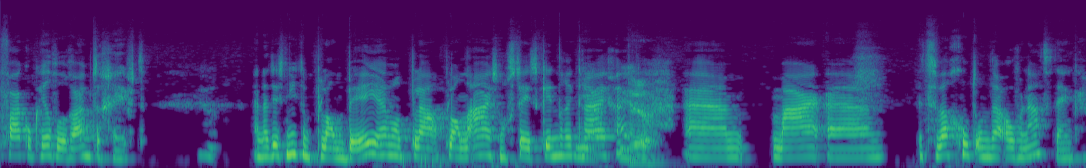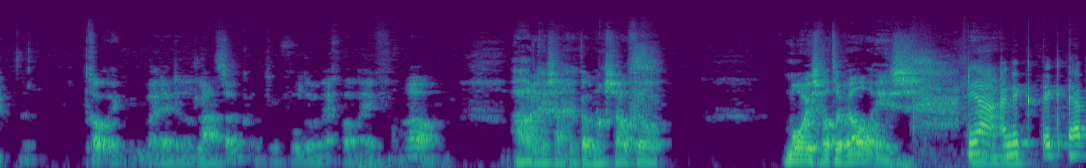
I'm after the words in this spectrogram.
vaak ook heel veel ruimte geeft. Ja. En dat is niet een plan B, hè, want pla- plan A is nog steeds kinderen krijgen. ja. Ja. Ehm, maar ehm, het is wel goed om daarover na te denken. Trouw, ik, wij deden dat laatst ook. En toen voelden we echt wel even van, oh, oh, er is eigenlijk ook nog zoveel moois wat er wel is. Ja, Ehm, en ik, ik heb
